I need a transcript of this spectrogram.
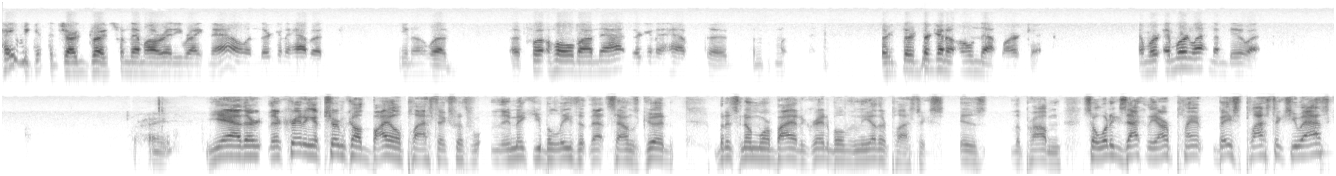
hey, we get the drug drugs from them already right now, and they're going to have a, you know, a, a foothold on that. They're going to have the, they're they're, they're going to own that market, and we're and we're letting them do it. Right. Yeah, they're they're creating a term called bioplastics. With they make you believe that that sounds good, but it's no more biodegradable than the other plastics. Is the problem? So, what exactly are plant-based plastics? You ask.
